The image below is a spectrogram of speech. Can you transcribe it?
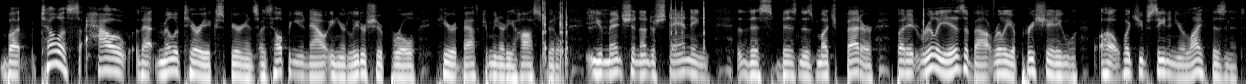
But tell us how that military experience is helping you now in your leadership role here at Bath Community Hospital. You mentioned understanding this business much better, but it really is about really appreciating uh, what you've seen in your life, isn't it?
